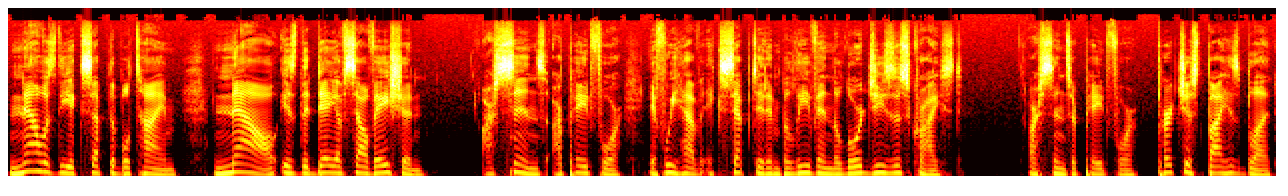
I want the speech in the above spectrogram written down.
now is the acceptable time. Now is the day of salvation. Our sins are paid for. If we have accepted and believe in the Lord Jesus Christ, our sins are paid for purchased by his blood.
